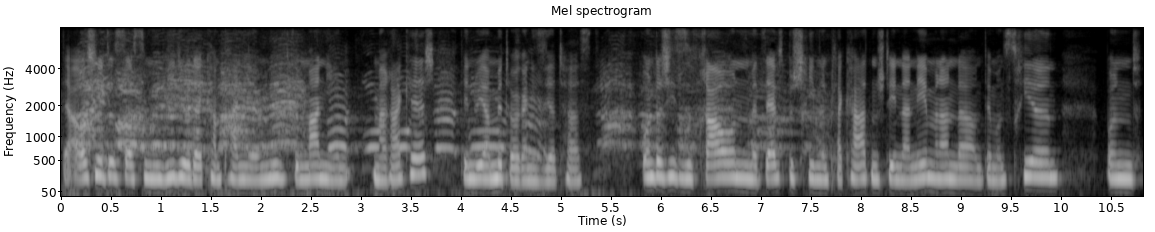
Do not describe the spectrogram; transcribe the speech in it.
Der Ausschnitt ist aus dem Video der Kampagne Move the Money in Marrakesch, den du ja mitorganisiert hast. Unterschiedliche Frauen mit selbstbeschriebenen Plakaten stehen da nebeneinander und demonstrieren. Und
